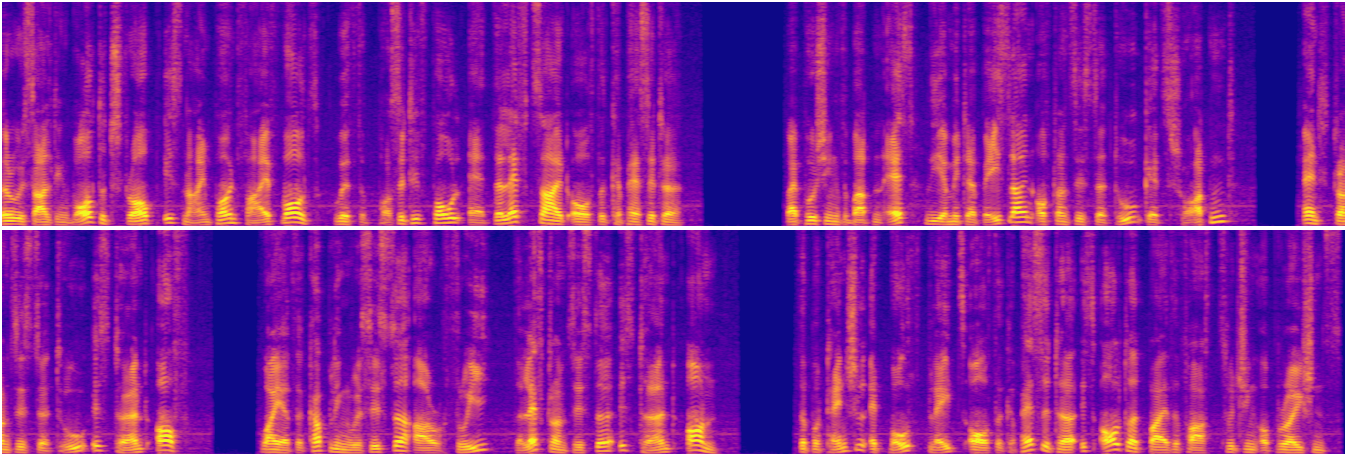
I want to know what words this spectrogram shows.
The resulting voltage drop is 9.5V, with the positive pole at the left side of the capacitor. By pushing the button S, the emitter baseline of transistor 2 gets shortened, and transistor 2 is turned off. Via the coupling resistor R3, the left transistor is turned on. The potential at both plates of the capacitor is altered by the fast switching operations,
